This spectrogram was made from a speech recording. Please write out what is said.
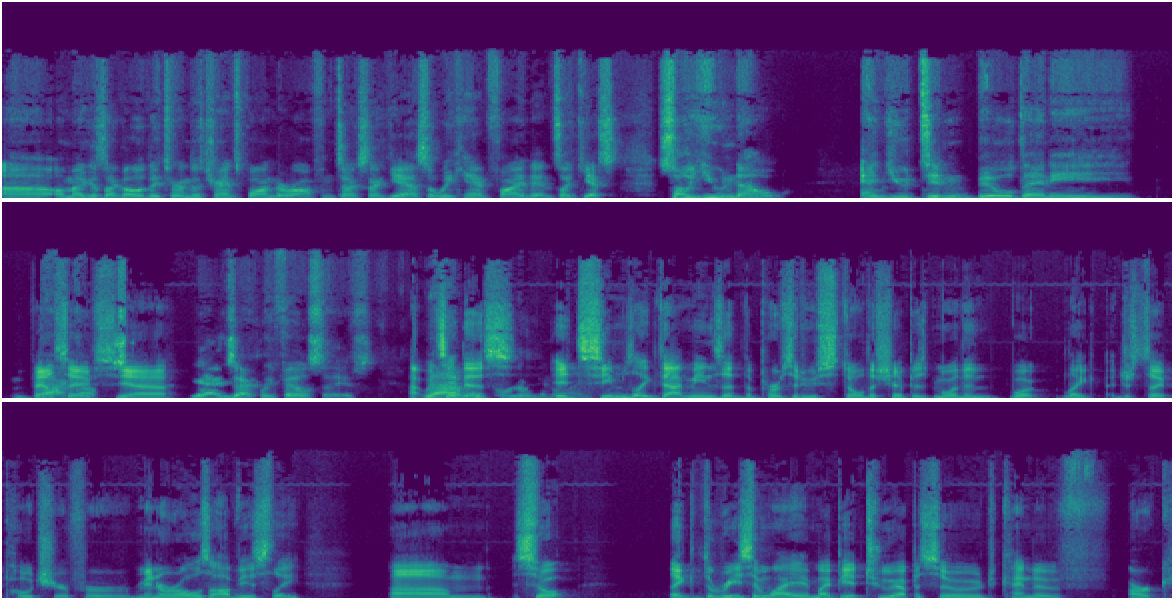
uh, Omega's like, "Oh, they turned the transponder off," and Tech's like, "Yeah, so we can't find it." And it's like, "Yes, so you know, and you didn't build any Fail backups. safes, yeah. yeah, exactly, fail safes." I would say That was this. really it seems like that means that the person who stole the ship is more than what like just a poacher for minerals, obviously. Um so like the reason why it might be a two episode kind of arc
